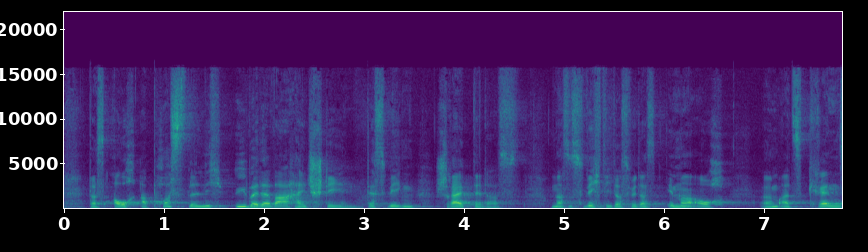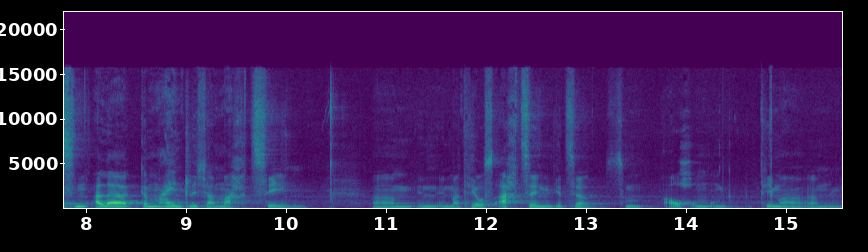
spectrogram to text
dass auch Apostel nicht über der Wahrheit stehen. Deswegen schreibt er das. Und das ist wichtig, dass wir das immer auch ähm, als Grenzen aller gemeindlicher Macht sehen. Ähm, in, in, Matthäus 18 geht es ja zum, auch um, um Thema ähm,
